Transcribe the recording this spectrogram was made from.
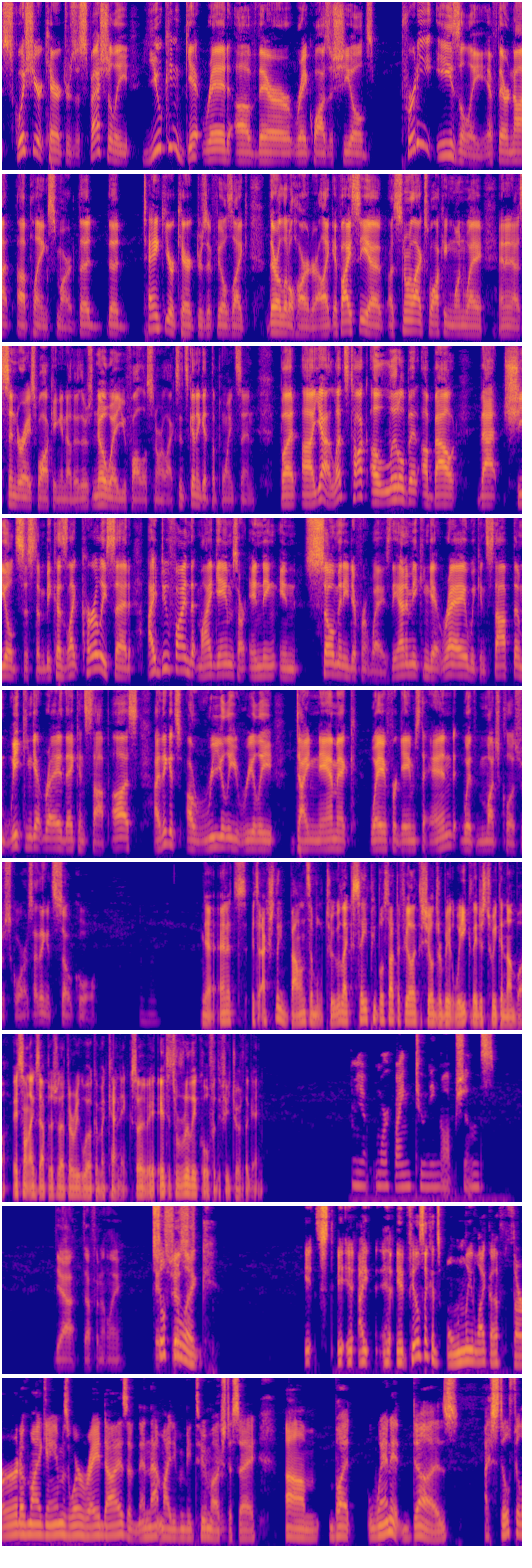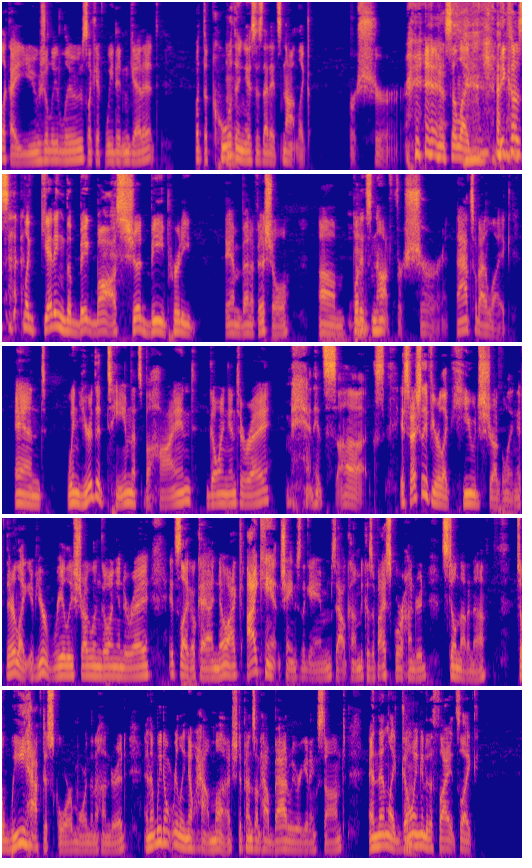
squishier characters especially you can get rid of their Rayquaza shields pretty easily if they're not uh, playing smart the the tankier characters it feels like they're a little harder. Like if i see a, a snorlax walking one way and a cinderace walking another there's no way you follow snorlax. It's going to get the points in. But uh, yeah let's talk a little bit about that shield system because like curly said i do find that my games are ending in so many different ways. The enemy can get ray we can stop them. We can get ray they can stop us. I think it's a really really dynamic way for games to end with much closer scores i think it's so cool mm-hmm. Yeah, and it's it's actually balanceable too. Like, say people start to feel like the shields are a bit weak, they just tweak a number. It's not like Zapdos would have to rework a mechanic. So it, it's really cool for the future of the game. Yeah, more fine tuning options. yeah definitely Still It's feel just- like it's it, it I it feels like it's only like a third of my games where Ray dies, and, and that might even be too much mm-hmm. to say. Um, but when it does, I still feel like I usually lose. Like if we didn't get it, but the cool Hmm. thing is, is that it's not like for sure. so like because like getting the big boss should be pretty damn beneficial. Um, but Mm. it's not for sure. That's what I like. And when you're the team that's behind going into Ray, man, it sucks. Especially if you're like huge struggling. If they're like if you're really struggling going into Ray, it's like, okay, I know I I can't change the game's outcome because if I score 100, still not enough. So we have to score more than 100, and then we don't really know how much. Depends on how bad we were getting stomped. And then like hmm. going into the fights, like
